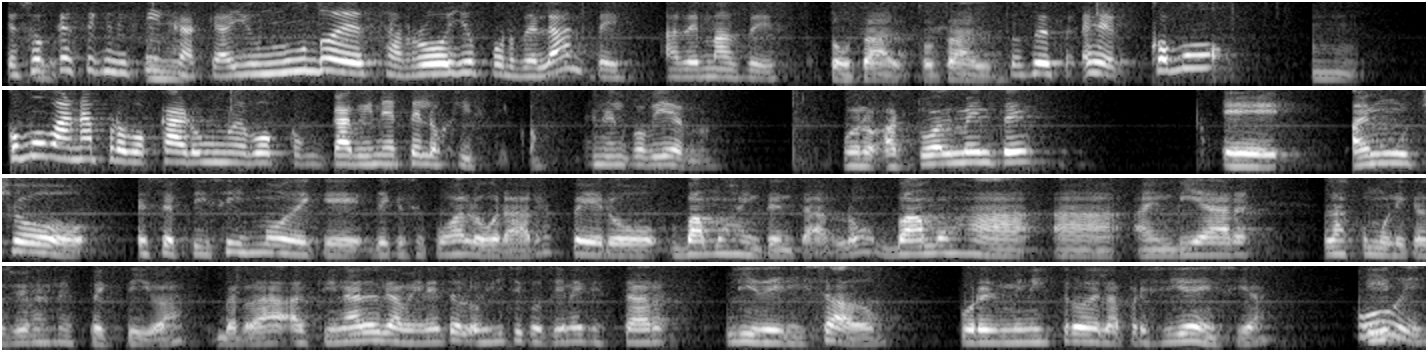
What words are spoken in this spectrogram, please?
¿Eso qué significa? Que hay un mundo de desarrollo por delante, además de esto. Total, total. Entonces, eh, ¿cómo, ¿cómo van a provocar un nuevo gabinete logístico en el gobierno? Bueno, actualmente eh, hay mucho escepticismo de que, de que se pueda lograr, pero vamos a intentarlo, vamos a, enviar las comunicaciones respectivas, ¿verdad? Al final el gabinete logístico tiene que estar liderizado por el ministro de la presidencia. Y,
